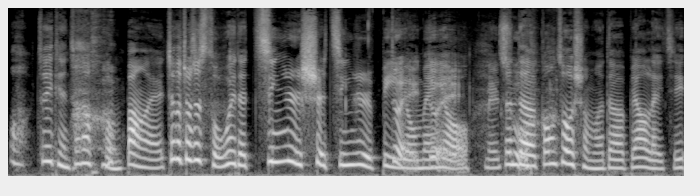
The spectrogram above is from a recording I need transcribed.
哦，这一点真的很棒哎，这个就是所谓的今日事今日毕，有没有？没错，真的工作什么的不要累积。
